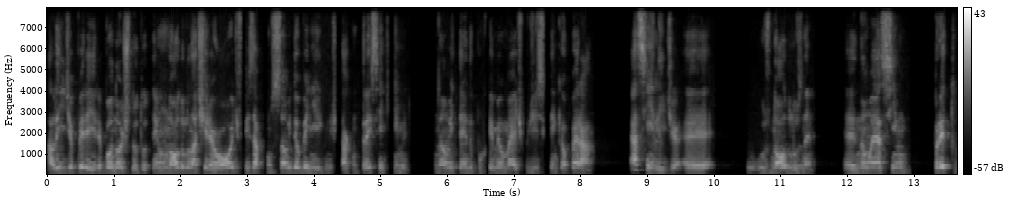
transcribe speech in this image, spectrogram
A Lídia Pereira. Boa noite, doutor. Tem um nódulo na tireoide, fiz a punção e deu benigno. Está com 3 centímetros. Não entendo porque meu médico disse que tem que operar. É assim, Lídia. É, os nódulos, né? É, não é assim um preto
